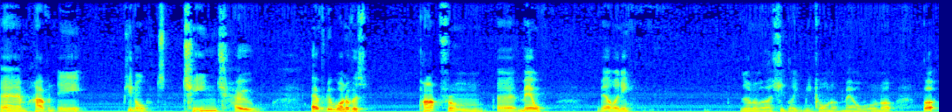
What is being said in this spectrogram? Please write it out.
um, having to, you know, change how every one of us, apart from uh, Mel, Melanie, I don't know whether she'd like me calling her Mel or not, but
